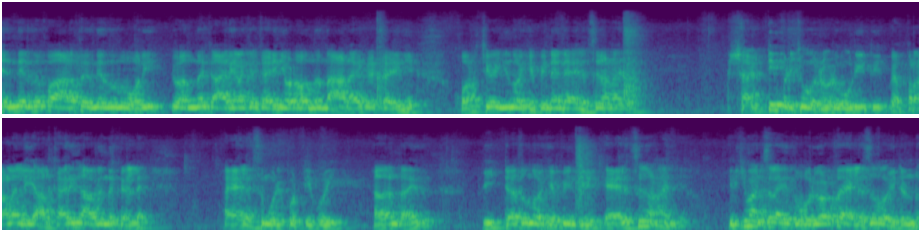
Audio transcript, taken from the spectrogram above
ചെന്നിരുന്ന് പാടത്ത് ചെന്നിരുന്ന് തോറി വന്ന് കാര്യങ്ങളൊക്കെ കഴിഞ്ഞ് ഇവിടെ വന്ന് നാടകമൊക്കെ കഴിഞ്ഞ് കുറച്ച് കഴിഞ്ഞ് നോക്കി. പിന്നെ എന്റെ അലസ് കാണാൻ. ഷട്ടി പിടിച്ച് ഓരോട് കൂടിയിട്ട്. വെപ്രാളല്ലേ ആൾക്കാരും കാവലും നിൽക്കല്ലേ ഏലസും മുടി പൊട്ടിപ്പോയി. അതുണ്ടായത്. പിറ്റേന്ന് നോക്കിയപ്പോൾ എനിക്ക് ഏലസ് കാണാനില്ല. എനിക്ക് മനസ്സിലായി തൂരിയോടത്ത് ഏലസ് പോയിട്ടുണ്ട്.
